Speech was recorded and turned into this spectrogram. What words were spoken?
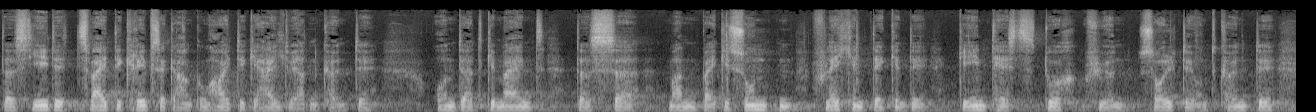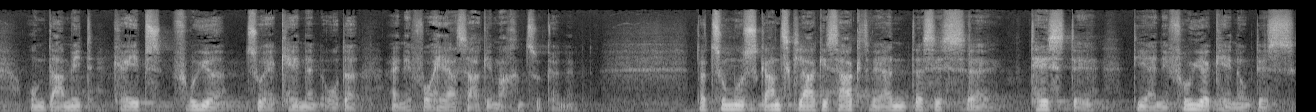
dass jede zweite Krebserkrankung heute geheilt werden könnte. Und er hat gemeint, dass äh, man bei gesunden flächendeckende Gentests durchführen sollte und könnte, um damit Krebs früher zu erkennen oder eine Vorhersage machen zu können. Dazu muss ganz klar gesagt werden, dass es äh, Teste, die eine Früherkennung des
